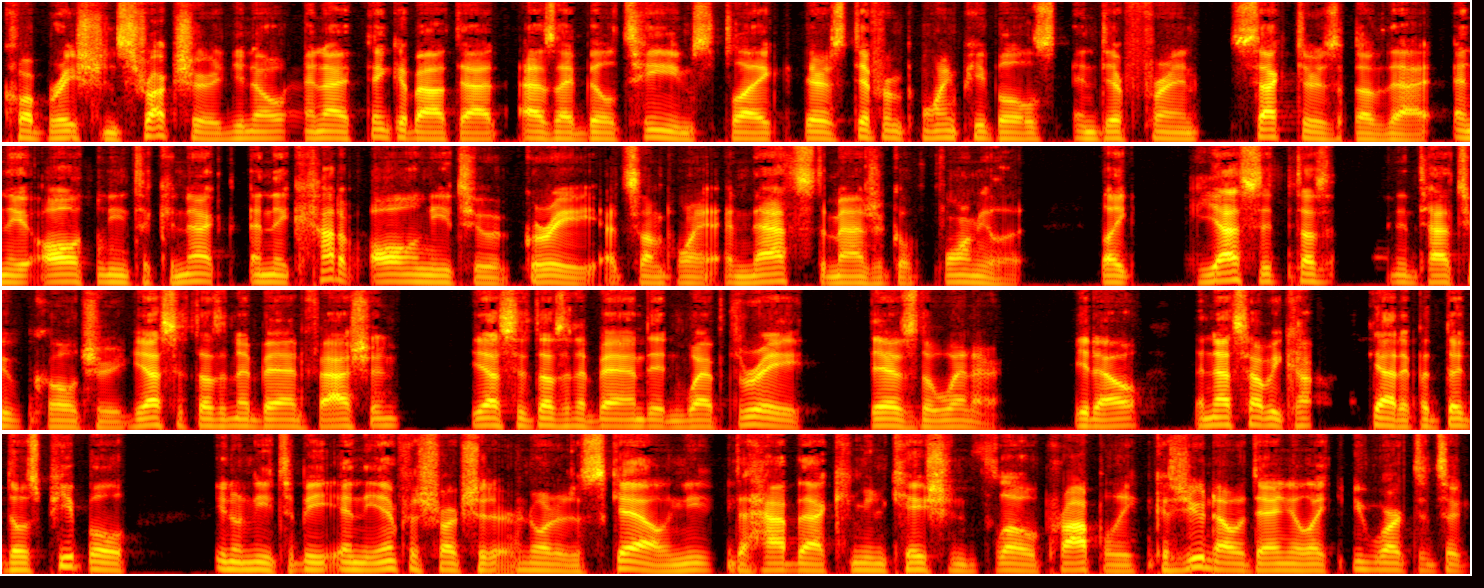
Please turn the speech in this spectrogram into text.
corporation structured, you know, and I think about that as I build teams. Like there's different point peoples in different sectors of that, and they all need to connect and they kind of all need to agree at some point. And that's the magical formula. Like, yes, it doesn't in tattoo culture. Yes, it doesn't abandon fashion. Yes, it doesn't abandon web three. There's the winner, you know? And that's how we kind of get it. But th- those people you know need to be in the infrastructure in order to scale. You need to have that communication flow properly because you know, Daniel, like you worked into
